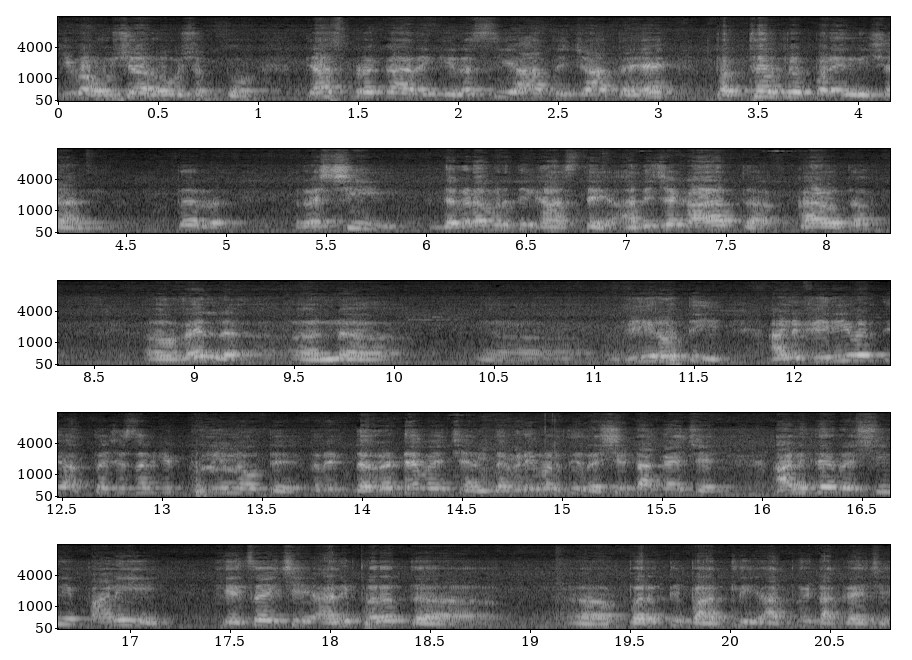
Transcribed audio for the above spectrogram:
किंवा हुशार होऊ शकतो. त्याच प्रकारे की रसी आत जात है पत्थर पे पडे निशान. तर रशी दगडावरती घासते. आधीच्या काळात काय होतं? वेल विहीर होती. आणि विहिरीवरती आत्ताच्या सारखी पुली नव्हते तर एक दगड ठेवायचे आणि दगडीवरती रशी टाकायचे आणि त्या रशीने पाणी खेचायचे आणि परत परत ती बातली आतली टाकायचे.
